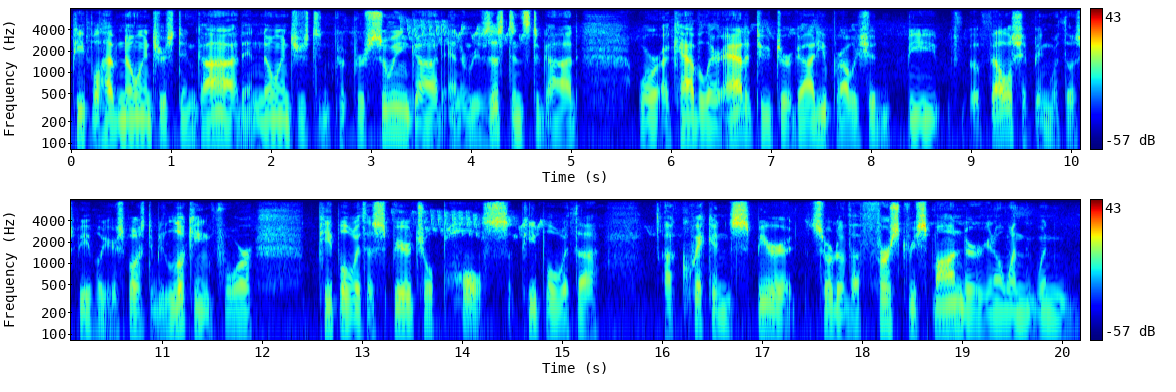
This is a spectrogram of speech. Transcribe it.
people have no interest in God and no interest in p- pursuing God and a resistance to God or a cavalier attitude toward God, you probably shouldn't be fellowshipping with those people. You're supposed to be looking for people with a spiritual pulse, people with a a quickened spirit, sort of a first responder. You know, when when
